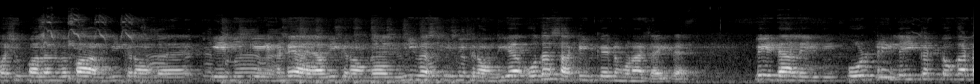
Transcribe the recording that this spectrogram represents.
ਪਸ਼ੂ ਪਾਲਣ ਵਿਭਾਗ ਵੀ ਕਰਾਉਂਦਾ ਹੈ ਕੇਵੀਕੇ ਹੰਡਿਆਇਆ ਵੀ ਕਰਾਉਂਦਾ ਹੈ ਯੂਨੀਵਰਸਿਟੀ ਵੀ ਕਰਾਉਂਦੀ ਹੈ, ਉਹਦਾ ਸਰਟੀਫਿਕੇਟ ਹੋਣਾ ਚਾਹੀਦਾ ਹੈ। ਭੇਡਾਂ ਲਈ ਵੀ ਪੋਲਟਰੀ ਲਈ ਘੱਟੋ ਘੱਟ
